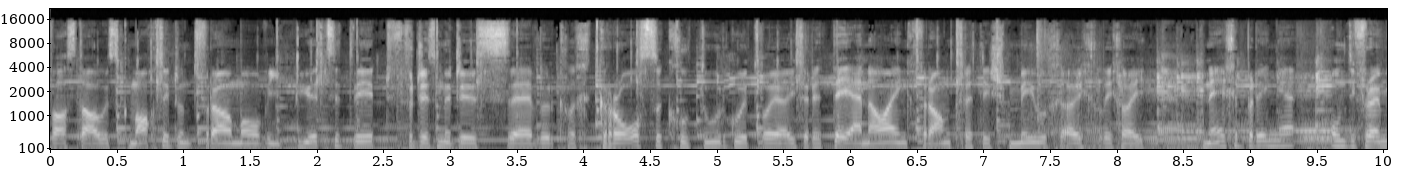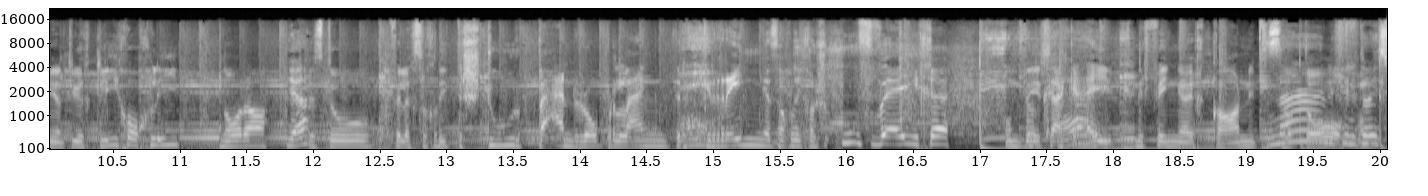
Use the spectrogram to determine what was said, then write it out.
was da alles gemacht wird und vor allem auch, wie gebütet wird, für dass wir das äh, wirklich grosse Kulturgut, das ja in unserer DNA eigentlich verankert ist, Milch euch ein bisschen näher bringen Und ich freue mich natürlich gleich auch ein bisschen, Nora, Ja. dass du vielleicht so ein bisschen der stur Berner Oberländer, der Gringe, so ein bisschen kannst aufweichen und wir Okay. sagen, hey, wir finden euch gar nicht so Nein, wir doof. Und euch vielleicht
